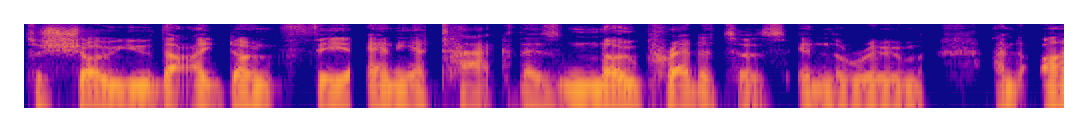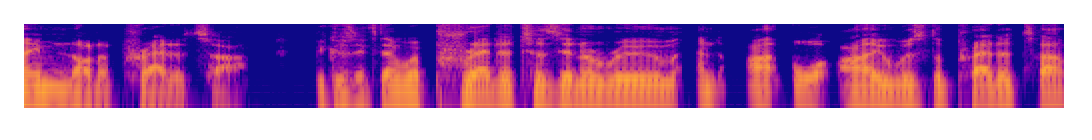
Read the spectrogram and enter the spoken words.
to show you that I don't fear any attack. There's no predators in the room and I'm not a predator. Because if there were predators in a room and I, or I was the predator,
